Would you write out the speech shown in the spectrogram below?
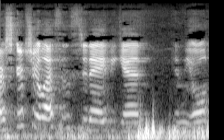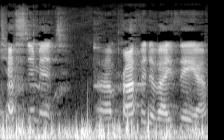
Our scripture lessons today begin in the Old Testament um, prophet of Isaiah.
